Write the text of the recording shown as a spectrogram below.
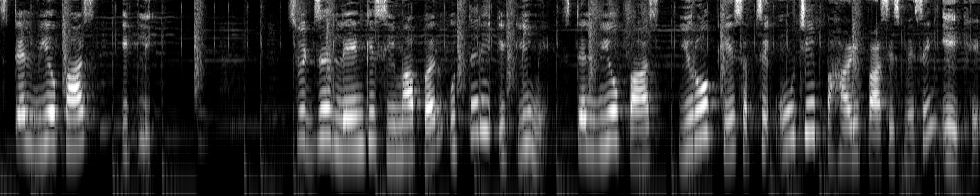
Stelvio Pass Italy Switzerland की सीमा पर उत्तरी इटली में स्टेलवियो पास यूरोप के सबसे ऊँचे पहाड़ी पासिस में से एक है।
